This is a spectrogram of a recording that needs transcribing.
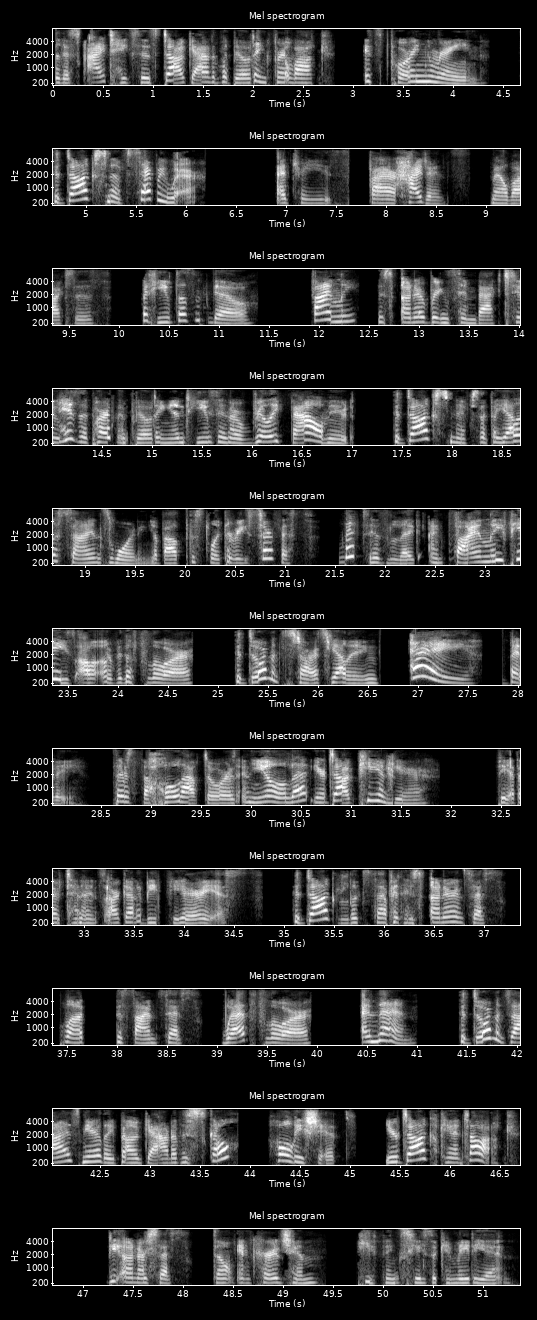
This guy takes his dog out of the building for a walk. It's pouring rain. The dog sniffs everywhere. At trees, fire hydrants, mailboxes. But he doesn't go. Finally, his owner brings him back to his apartment building and he's in a really foul mood. The dog sniffs at the yellow signs warning about the slippery surface, lifts his leg and finally pees all over the floor. The doorman starts yelling, Hey, Betty, there's the whole outdoors and you'll let your dog pee in here. The other tenants are gonna be furious. The dog looks up at his owner and says, What? The sign says, Wet floor. And then, the doorman's eyes nearly bug out of his skull. Holy shit, your dog can't talk. The owner says, Don't encourage him. He thinks he's a comedian.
